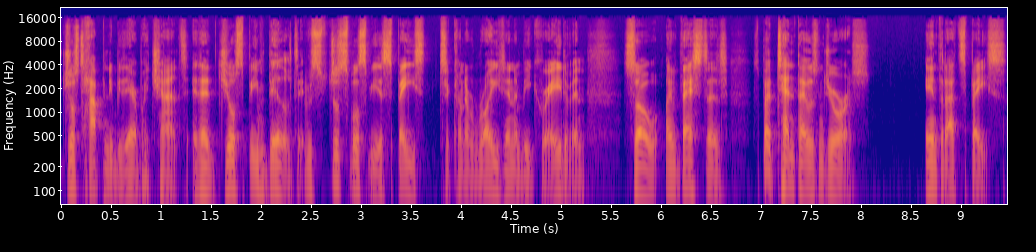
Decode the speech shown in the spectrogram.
just happened to be there by chance. It had just been built. It was just supposed to be a space to kind of write in and be creative in. So I invested about ten thousand euros into that space.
